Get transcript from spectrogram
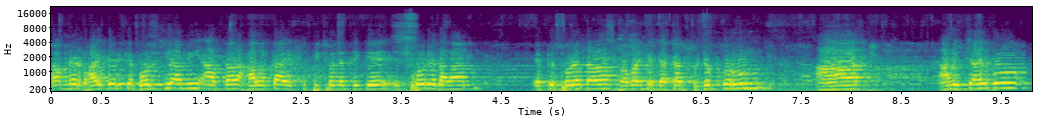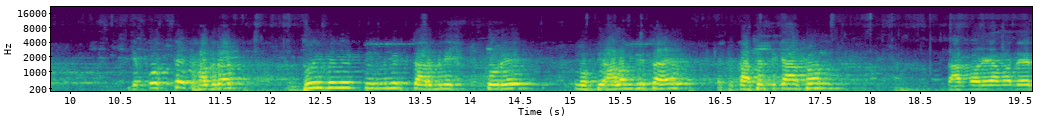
সামনের ভাইদেরকে বলছি আমি, আপনারা হালকা একটু পিছনের দিকে সরে দাঁড়ান, একটু সরে দাঁড়ান, সবাইকে দেখার সুযোগ করুন। আর আমি চাইব যে প্রত্যেক হাজরাত দুই মিনিট, তিন মিনিট, চার মিনিট করে মুফতি আলমগীর সাহেব একটু কাছের দিকে আসুন। তারপরে আমাদের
